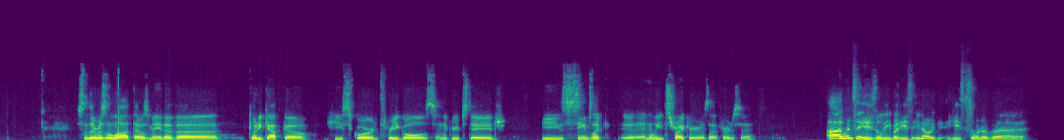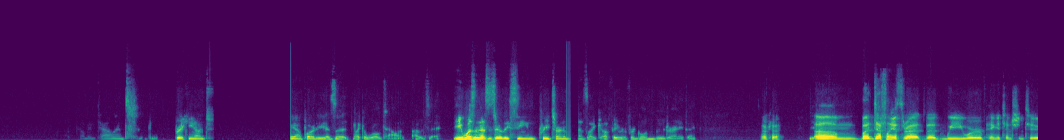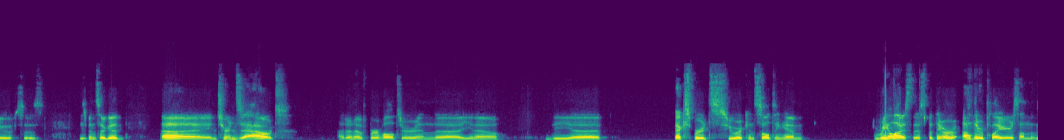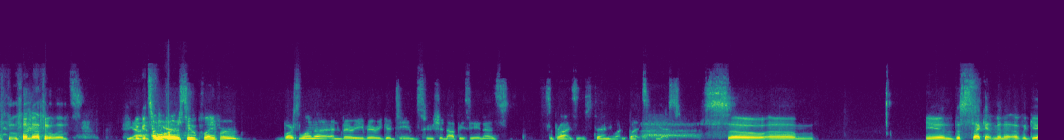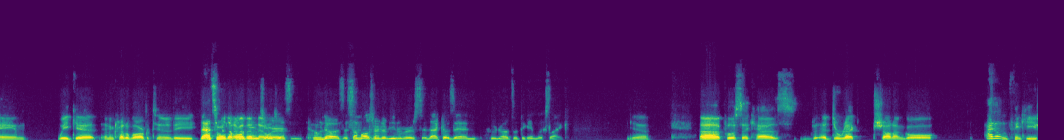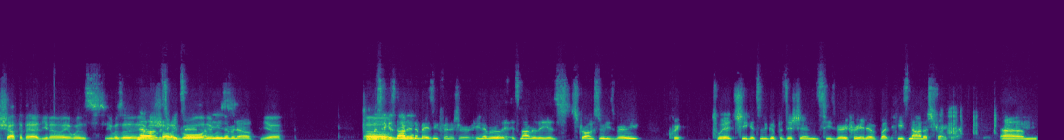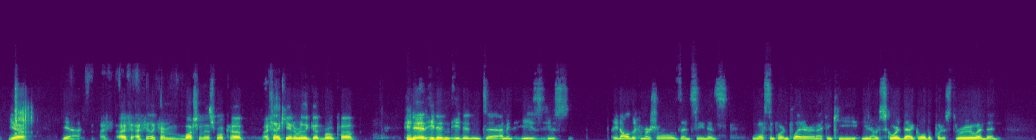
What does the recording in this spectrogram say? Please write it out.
So there was a lot that was made of uh, Cody Gakpo. He scored three goals in the group stage. He seems like uh, an elite striker. Is that fair to say? I wouldn't say he's elite, but he's you know he's sort of a talent breaking on out party as a like a world talent. I would say he wasn't necessarily seen pre-tournament as like a favorite for Golden Boot or anything. Okay, yeah. um, but definitely a threat that we were paying attention to. So he's been so good. Uh, and turns out, I don't know if Berhalter and the you know the uh, experts who are consulting him realize this, but there are other players on the, the Netherlands yeah. who can score. Other players who play for Barcelona and very, very good teams who should not be seen as surprises to anyone. But yes. So, um, in the second minute of the game, we get an incredible opportunity. That's where the whole game changes. Who knows? If some alternative universe if that goes in, who knows what the game looks like? Yeah. Uh, Pulisic has a direct shot on goal. I don't think he shot the bad. You know, it was it was a no, it was, it was shot on goal, and I mean, was, you never know. Yeah. Pulisic um, is not an amazing finisher. He never really. It's not really his strong suit. He's very quick twitch. He gets into good positions. He's very creative, but he's not a striker. Um, yeah. Yeah. I, I, I feel like from watching this World Cup, I feel like he had a really good World Cup. He did. He didn't. He didn't. Uh, I mean, he's he was in all the commercials and seen as the most important player. And I think he, you know, scored that goal to put us through and then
